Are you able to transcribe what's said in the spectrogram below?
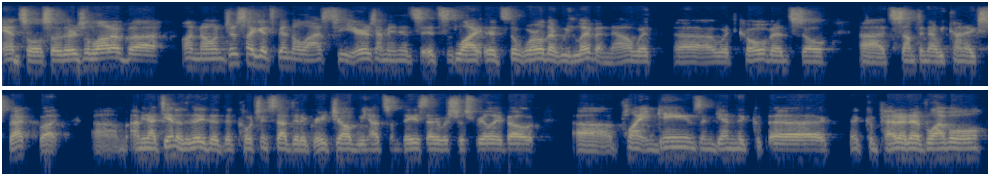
canceled. So there's a lot of unknown, just like it's been the last two years. I mean, it's it's like it's the world that we live in now with uh, with COVID. So uh, it's something that we kind of expect. But um, I mean, at the end of the day, the, the coaching staff did a great job. We had some days that it was just really about uh, playing games and getting the, uh, competitive level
